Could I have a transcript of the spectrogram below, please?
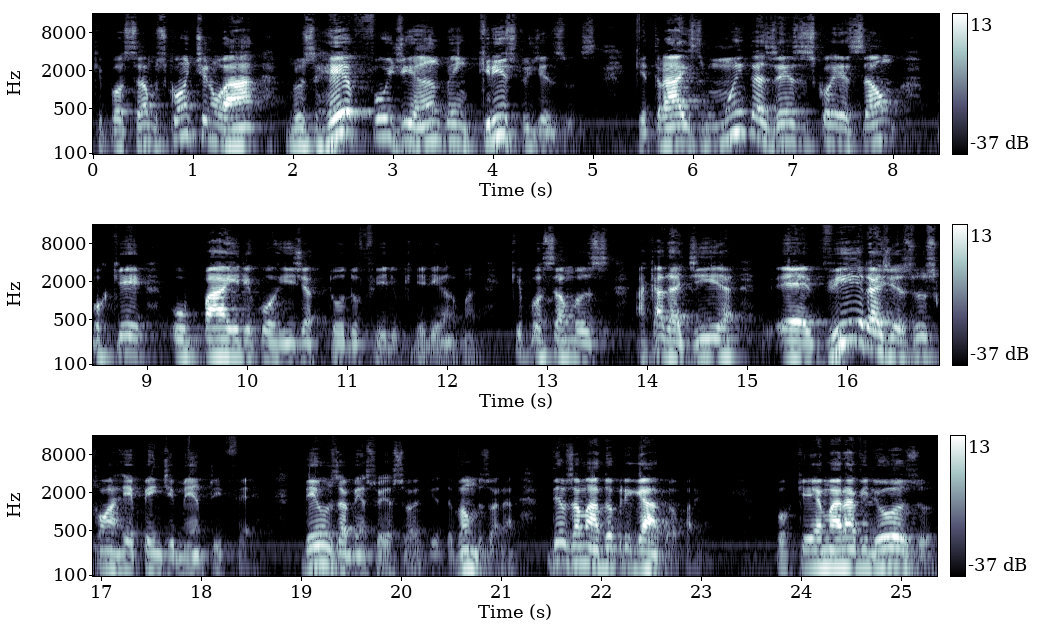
Que possamos continuar nos refugiando em Cristo Jesus, que traz muitas vezes correção, porque o Pai ele corrige a todo filho que ele ama. Que possamos a cada dia é, vir a Jesus com arrependimento e fé. Deus abençoe a sua vida. Vamos orar. Deus amado, obrigado, Pai porque é maravilhoso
